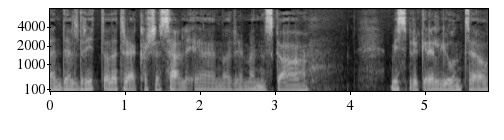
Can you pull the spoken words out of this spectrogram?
en del dritt, og det tror jeg kanskje særlig er når mennesker misbruker religion til å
